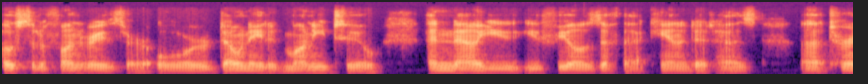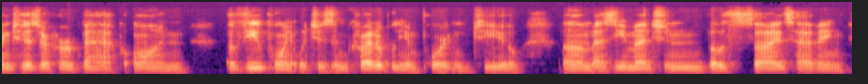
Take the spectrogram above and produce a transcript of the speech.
hosted a fundraiser or donated money to, and now you you feel as if that candidate has uh, turned his or her back on a viewpoint which is incredibly important to you. Um, as you mentioned, both sides having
